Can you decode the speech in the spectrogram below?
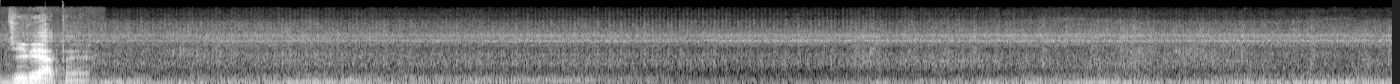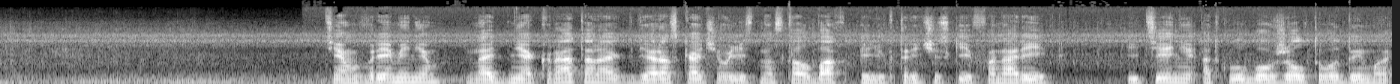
Девятое. Тем временем, на дне кратера, где раскачивались на столбах электрические фонари, и тени от клубов желтого дыма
